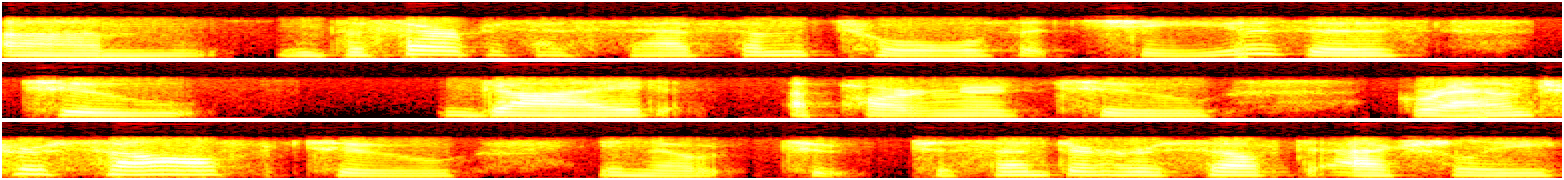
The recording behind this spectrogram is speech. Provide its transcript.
um, the therapist has to have some tools that she uses to guide a partner to ground herself to you know to to center herself to actually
